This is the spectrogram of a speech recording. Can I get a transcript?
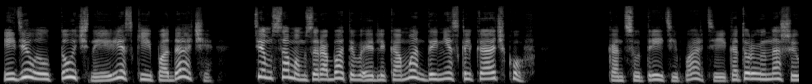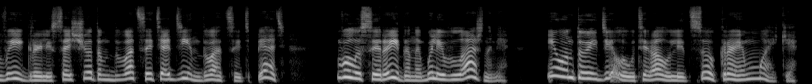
и делал точные и резкие подачи, тем самым зарабатывая для команды несколько очков — к концу третьей партии, которую наши выиграли со счетом 21-25, волосы Рейдена были влажными, и он то и дело утирал лицо краем майки.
